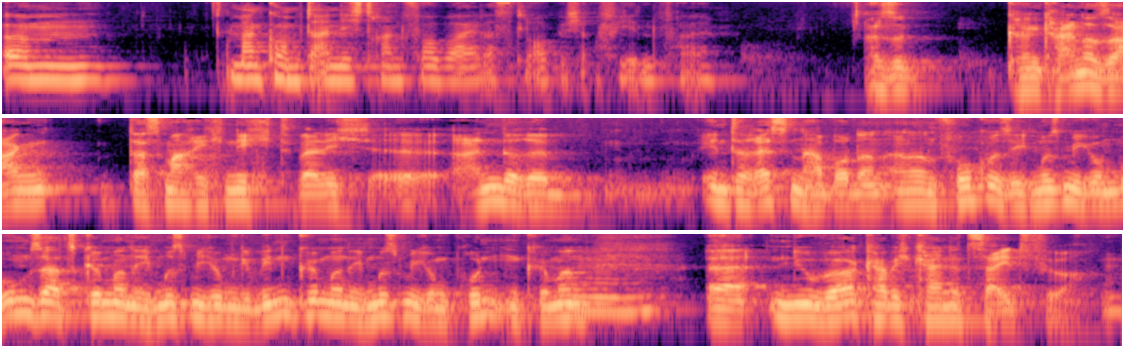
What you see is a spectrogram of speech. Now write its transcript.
Ähm, man kommt da nicht dran vorbei, das glaube ich auf jeden Fall. Also kann keiner sagen, das mache ich nicht, weil ich äh, andere Interessen habe oder einen anderen Fokus. Ich muss mich um Umsatz kümmern, ich muss mich um Gewinn kümmern, ich muss mich um Kunden kümmern. Mhm. Äh, New Work habe ich keine Zeit für. Mhm.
